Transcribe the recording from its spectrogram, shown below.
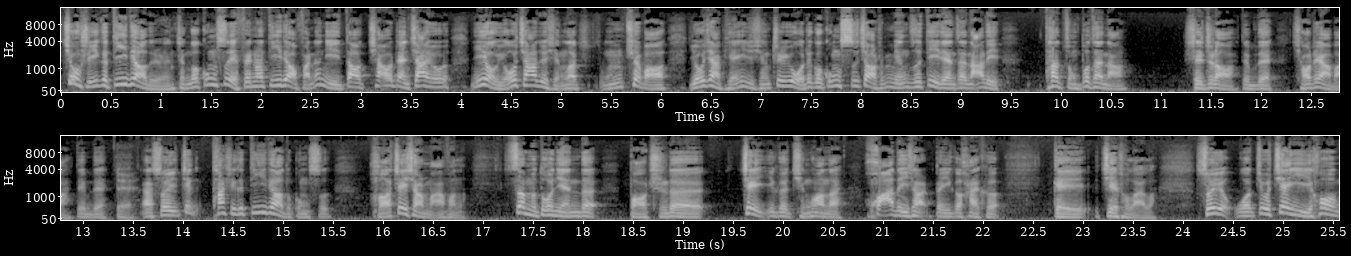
就是一个低调的人。整个公司也非常低调，反正你到加油站加油，你有油加就行了，我们确保油价便宜就行。至于我这个公司叫什么名字、地点在哪里，他总部在哪？谁知道啊？对不对？乔治亚吧，对不对？对啊，所以这个它是一个低调的公司。好，这下麻烦了。这么多年的保持的这一个情况呢，哗的一下被一个骇客给揭出来了。所以我就建议以后，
